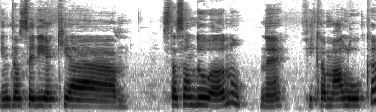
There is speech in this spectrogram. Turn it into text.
Então seria que a estação do ano, né? Fica maluca.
